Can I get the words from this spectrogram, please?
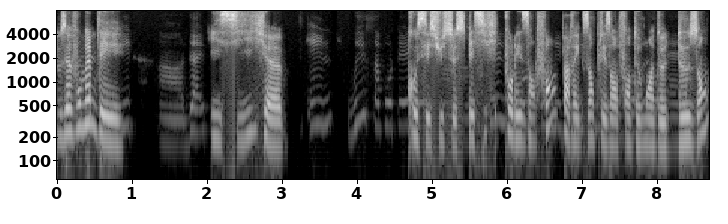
Nous avons même des, ici, processus spécifiques pour les enfants, par exemple les enfants de moins de deux ans,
